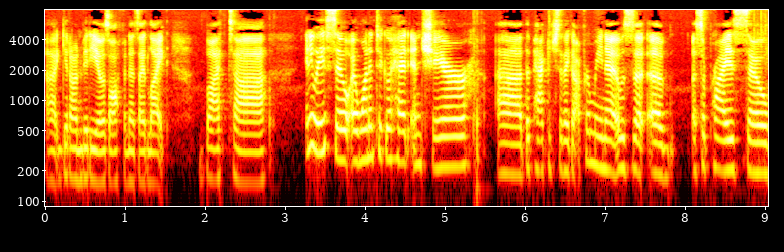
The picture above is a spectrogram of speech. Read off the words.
uh, get on video as often as I'd like but uh, Anyway, so I wanted to go ahead and share uh, the package that I got from Rina. It was a, a, a, surprise, so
